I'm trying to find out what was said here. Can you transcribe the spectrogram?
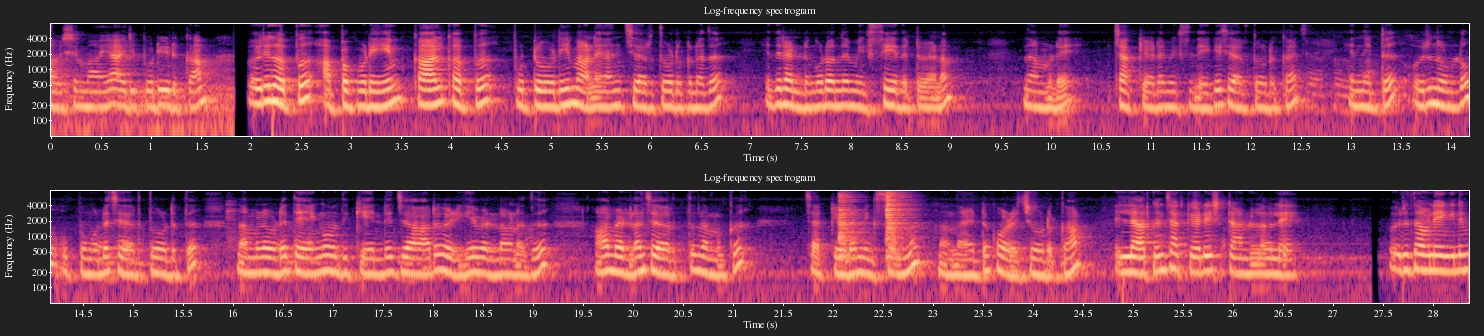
ആവശ്യമായ അരിപ്പൊടി എടുക്കാം. ഒരു കപ്പ് അപ്പപ്പൊടിയും കാൽ കപ്പ് പുട്ടുപൊടിയുമാണ് ഞാൻ ചേർത്ത് കൊടുക്കുന്നത്. ഇത് രണ്ടും കൂടെ ഒന്ന് മിക്സ് ചെയ്തിട്ട് വേണം നമ്മുടെ ചക്കയുടെ മിക്സിലേക്ക് ചേർത്ത് കൊടുക്കാൻ. എന്നിട്ട് ഒരു നുള്ളു ഉപ്പും കൂടെ ചേർത്ത് കൊടുത്ത് നമ്മളിവിടെ തേങ്ങ ഒതുക്കിയതിന്റെ ജാറ് കഴുകിയ വെള്ളമാണിത്. ആ വെള്ളം ചേർത്ത് നമുക്ക് ചക്കയുടെ മിക്സ് ഒന്ന് നന്നായിട്ട് കുഴച്ച് കൊടുക്കാം. എല്ലാവർക്കും ചക്കയുടെ ഇഷ്ടമാണല്ലോ അല്ലേ? ഒരു തവണയെങ്കിലും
